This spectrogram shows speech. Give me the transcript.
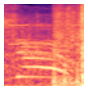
Scavenger.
